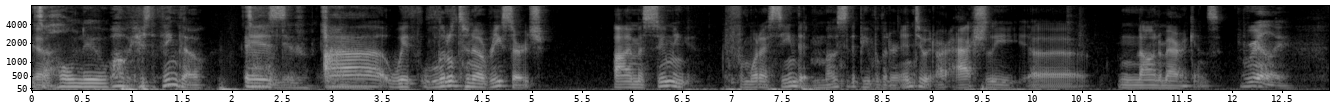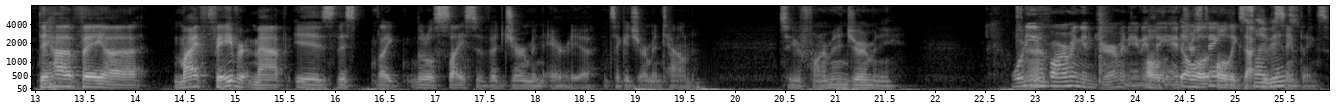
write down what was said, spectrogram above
It's a whole new. Whoa, here's the thing though, a whole is new uh, with little to no research, I'm assuming from what I've seen that most of the people that are into it are actually uh, non-Americans. Really? They have a uh, my favorite map is this like little slice of a German area. It's like a German town. So you're farming in Germany. What are you Yeah. farming in Germany? All, Anything all, interesting? all exactly the Soybeans? same things.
